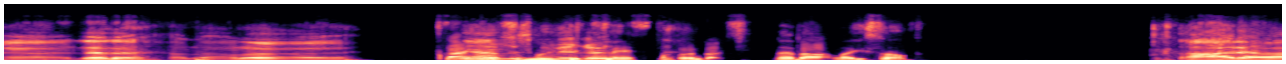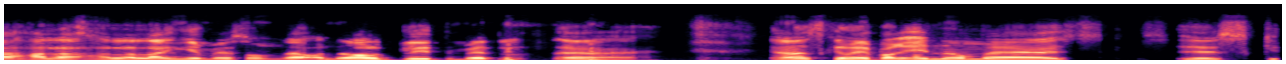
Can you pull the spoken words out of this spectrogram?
Det det er det. Ja, det, det. Ja, Trenger ikke bruke klister under kinnet der, liksom. Nei, det er heller, heller lenge med sånn analglidemiddel. Jeg ønsker skal vi bare innom eh, sk- sk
